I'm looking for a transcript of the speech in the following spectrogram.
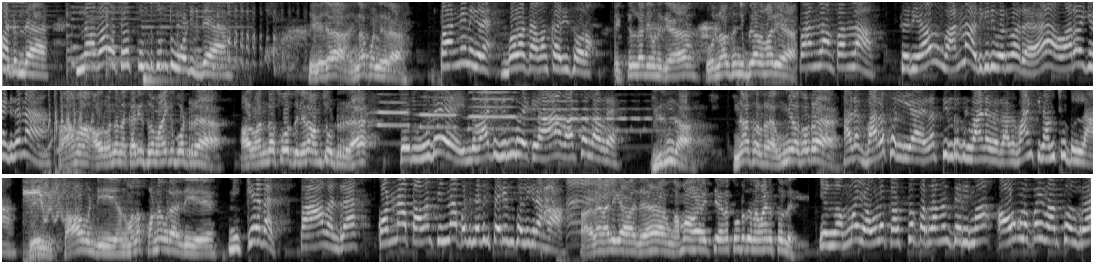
மாட்டேந்த என்னதான் வச்சா துண்டு துண்டு ஓடிடுது. ஏகஜா என்ன பண்ணுகிற? பண்ணி நிக்கிறேன் பரோட்டாவும் கறி சோறும். எக்கில் தாண்டி உனக்கு? ஒரு நாள் செஞ்சு அந்த மாதிரியா பண்ணலாம் பண்ணலாம். சரியா உங்க அண்ணன் அடிக்கடி வருவாரு. வர வைக்க வேண்டியதானே ஆமா அவர் வந்து நான் கறி சுரம் ஆக்கி போட்டுற அவர் வந்தா சோறு தண்ணி எல்லாம் அமுச்சு விட்டுற சரி விடு. இந்த வாட்டி விருந்து வைக்கலாம். வர சொல்ல அவரை. இருந்தா என்ன சொல்ற? உண்மையா சொல்ற? அட வர சொல்லியா? ஏதாவது தின்றதுக்கு வேணாம் அதை வாங்கி அமுச்சு விட்டுலாம் ஏய் பாவண்டி அந்த மாதிரிலாம் பண்ணக்கூடாதுடி. நிக்கிற பார். பாவன்ற. கொன்னா பாவம் தின்னா பசங்க எதுக்கு பெரியவங்க சொல்லிக்கிறாங்க? அதெல்லாம் வேலைக்கு ஆகாது உங்க அம்மாவை வச்சு என்ன துண்டு வாங்கி சொல்லு. எங்க அம்மா எவ்வளவு கஷ்டப்படுறாங்கன்னு தெரியுமா? அவங்கள போய் வர சொல்ற.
